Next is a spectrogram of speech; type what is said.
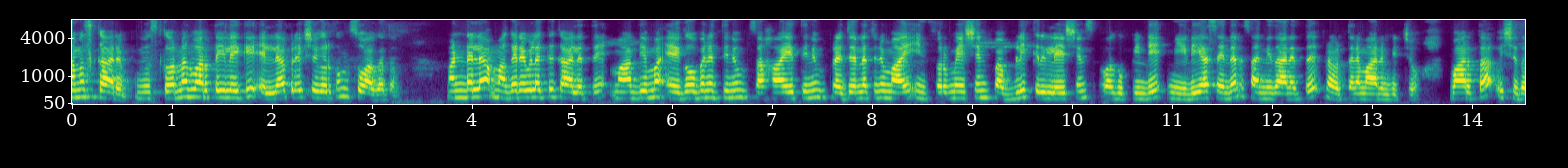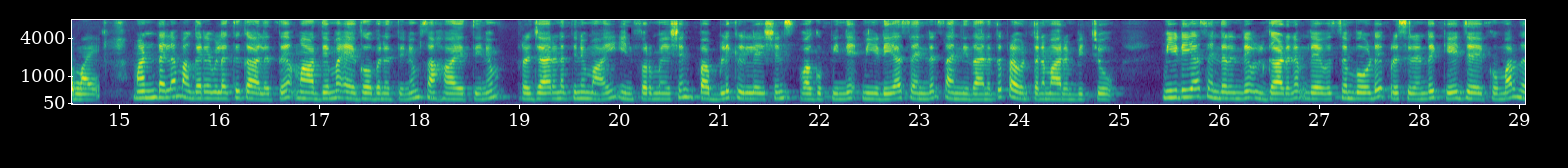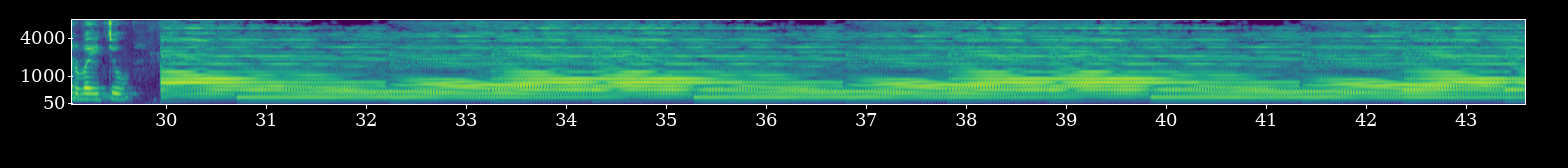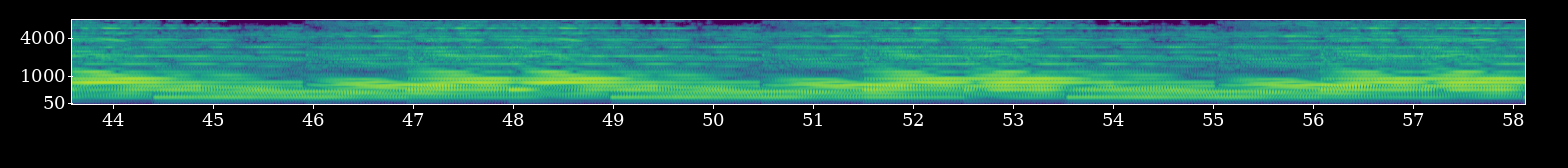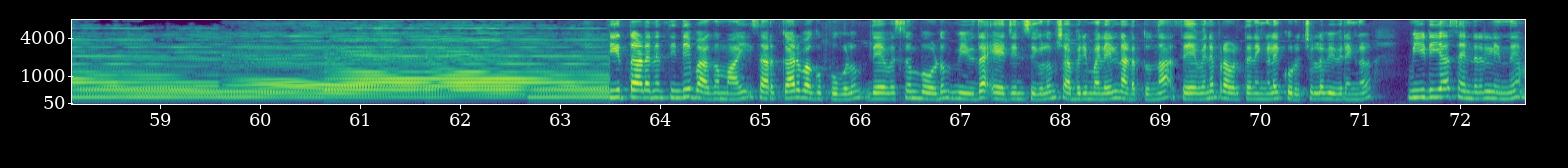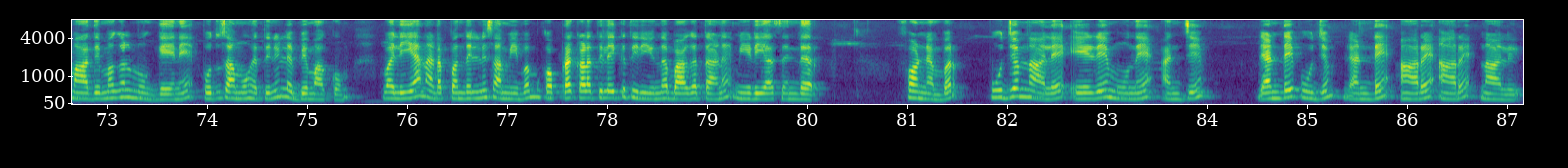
നമസ്കാരം. News corner വാർത്തയിലേക്ക് എല്ലാ പ്രേക്ഷകർക്കും സ്വാഗതം. മണ്ഡല മകരവിളക്ക് കാലത്തെ മാധ്യമ ഏകോപനത്തിനും സഹായത്തിനും പ്രചരണത്തിനുമായി ഇൻഫർമേഷൻ പബ്ലിക് റിലേഷൻസ് വകുപ്പിന്റെ മീഡിയ സെന്റർ സന്നിധാനത്ത് പ്രവർത്തനം ആരംഭിച്ചു. വാർത്ത വിശദമായി. മണ്ഡല മകരവിളക്ക് കാലത്ത് മാധ്യമ ഏകോപനത്തിനും സഹായത്തിനും പ്രചാരണത്തിനുമായി ഇൻഫർമേഷൻ പബ്ലിക് റിലേഷൻസ് വകുപ്പിന്റെ മീഡിയ സെന്റർ സന്നിധാനത്ത് പ്രവർത്തനം ആരംഭിച്ചു. മീഡിയ സെന്ററിന്റെ ഉദ്ഘാടനം Devaswom board president K Jayakumar നിർവഹിച്ചു. Thank you. തീർത്ഥാടനത്തിന്റെ ഭാഗമായി സർക്കാർ വകുപ്പുകളും ദേവസ്വം ബോർഡും വിവിധ ഏജൻസികളും ശബരിമലയിൽ നടത്തുന്ന സേവന പ്രവർത്തനങ്ങളെക്കുറിച്ചുള്ള വിവരങ്ങൾ മീഡിയ സെന്ററിൽ നിന്ന് മാധ്യമങ്ങൾ മുഖേന പൊതുസമൂഹത്തിനു ലഭ്യമാക്കും. വലിയ നടപ്പന്തലിനു സമീപം കൊപ്രക്കളത്തിലേക്ക് തിരിയുന്ന ഭാഗത്താണ് മീഡിയ സെന്റർ. ഫോൺ നമ്പർ പൂജ്യം നാല് ഏഴ് മൂന്ന് അഞ്ച് രണ്ട് പൂജ്യം രണ്ട് ആറ് ആറ് നാല്.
